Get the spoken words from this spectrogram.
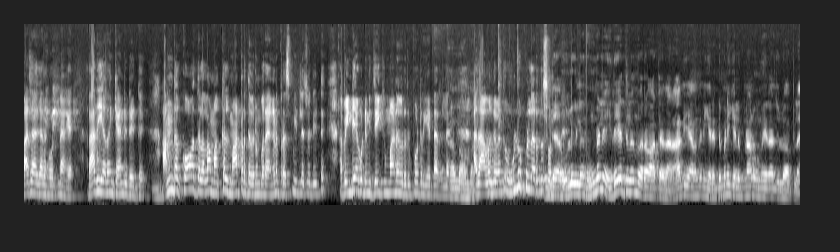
பாஜகக்காரங்க ஒட்டினாங்க. ராதிகா தான் கேண்டிடேட்டு அந்த கோவத்தில் தான் மக்கள் மாற்றத்தை விரும்புகிறாங்கன்னு ப்ரெஸ் மீட்டில் சொல்லிட்டு அப்போ இந்தியா கூட்டணி ஜெயிக்குமான்னு ஒரு ரிப்போர்ட்டர் ஆமாம் ஆமாம் அது அவங்க வந்து உள்ளுக்குள்ள இருந்து சொன்னது. உள்ளுக்குள்ள உண்மையிலே இதயத்துலேருந்து வர வார்த்தை தான். ராதிகா வந்து நீங்கள் ரெண்டு மணிக்கு எழுப்பினாலும் உண்மையை தான் சொல்லுவாப்புல.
